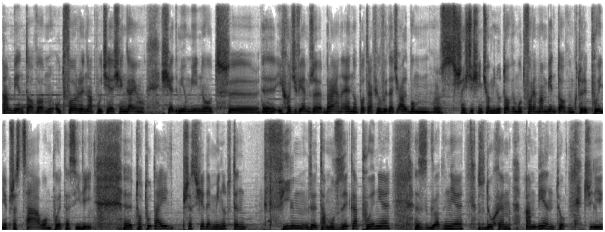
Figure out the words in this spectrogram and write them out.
ambientową. Utwory na płycie sięgają 7 minut e, e, i choć wiem, że Brian Eno potrafił wydać album z 60-minutowym utworem ambientowym, który płynie przez całą płytę CD, to tutaj przez 7 minut ten film, ta muzyka płynie zgodnie z duchem ambientu, czyli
